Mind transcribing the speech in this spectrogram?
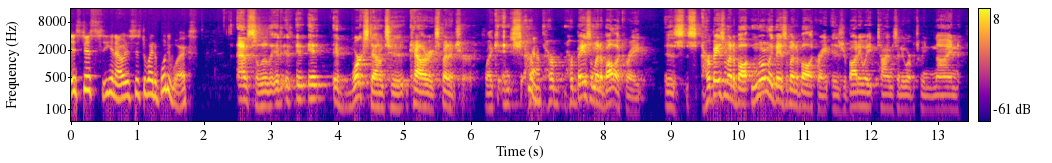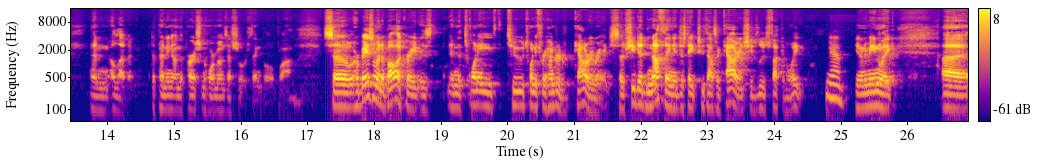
it's just, you know, it's just the way the body works. Absolutely. It, it, it, it works down to calorie expenditure. Like in her, yeah. her, her basal metabolic rate is her basal metabolic, normally basal metabolic rate is your body weight times anywhere between nine and 11, depending on the person, hormones, that sort of thing, blah, blah, blah. So her basal metabolic rate is in the 22, 2300 calorie range. So if she did nothing and just ate 2000 calories, she'd lose fucking weight. Yeah. You know what I mean? Like, uh,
